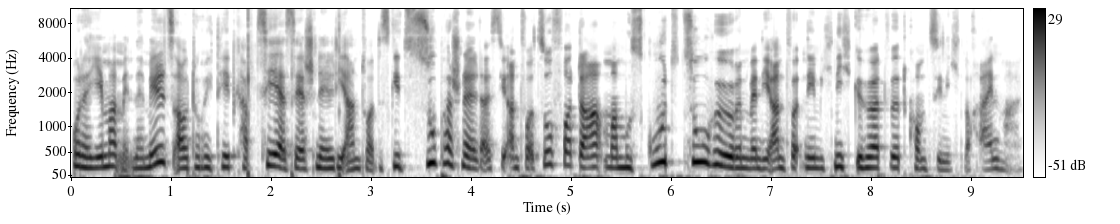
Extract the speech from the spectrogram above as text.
Oder jemand mit einer Milzautorität hat sehr, sehr schnell die Antwort. Es geht super schnell, da ist die Antwort sofort da. Man muss gut zuhören. Wenn die Antwort nämlich nicht gehört wird, kommt sie nicht noch einmal.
